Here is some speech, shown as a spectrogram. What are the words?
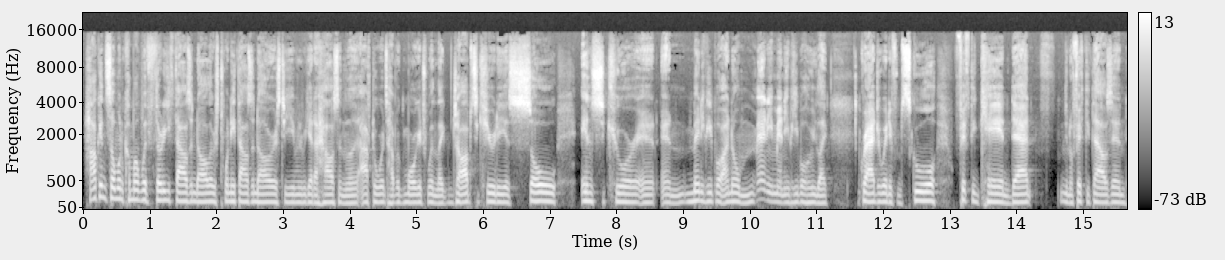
How can someone come up with thirty thousand dollars, twenty thousand dollars to even get a house, and then afterwards have a mortgage when like job security is so insecure, and and many people I know many many people who like graduated from school, fifty k in debt, you know, fifty thousand,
